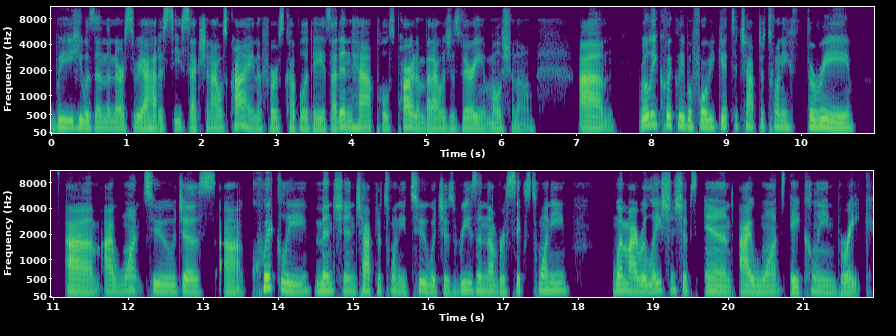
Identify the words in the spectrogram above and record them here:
we he was in the nursery. I had a c-section. I was crying the first couple of days. I didn't have postpartum but i was just very emotional. Um really quickly before we get to chapter 23 um, I want to just uh, quickly mention chapter 22, which is reason number 620. When my relationships end, I want a clean break.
